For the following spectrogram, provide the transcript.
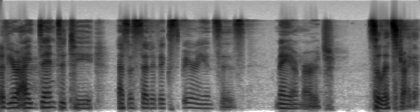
of your identity as a set of experiences may emerge. So let's try it.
